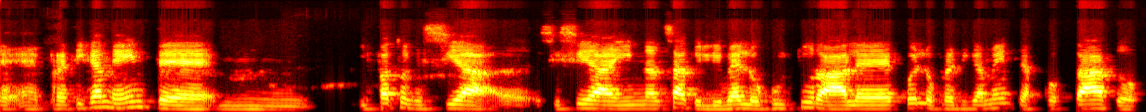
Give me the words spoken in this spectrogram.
eh, praticamente mh, il fatto che sia, si sia innalzato il livello culturale, quello praticamente ha portato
